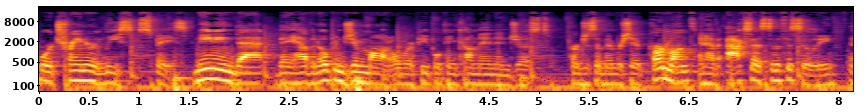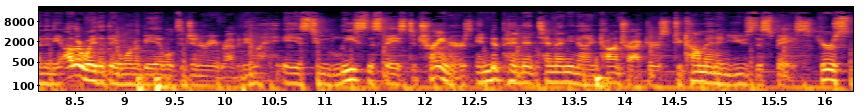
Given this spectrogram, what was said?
or trainer lease space, meaning that they have an open gym model where people can come in and just purchase a membership per month and have access to the facility. And then the other way that they want to be able to generate revenue is to lease the space to trainers, independent 1099 contractors to come in and use the space. Here's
